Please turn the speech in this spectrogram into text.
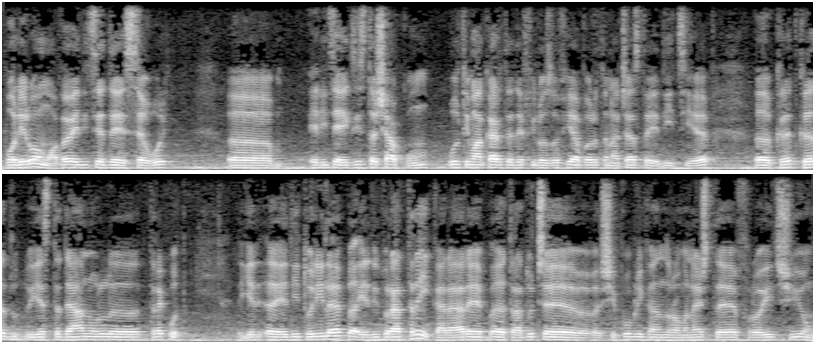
Poliromu avea o ediție de eseuri, ediția există și acum, ultima carte de filozofie a apărut în această ediție, cred că este de anul trecut. Editurile, editura 3, care are, traduce și publică în românește Freud și Jung,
